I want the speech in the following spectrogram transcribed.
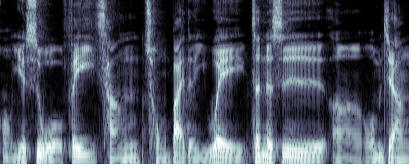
哦，也是我非常崇拜的一位，真的是呃，我们讲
